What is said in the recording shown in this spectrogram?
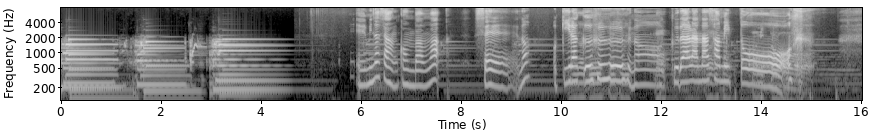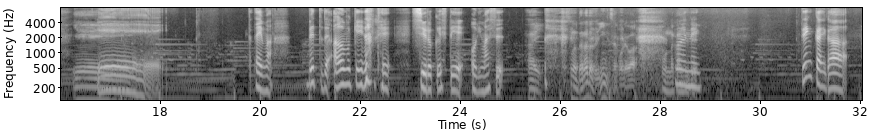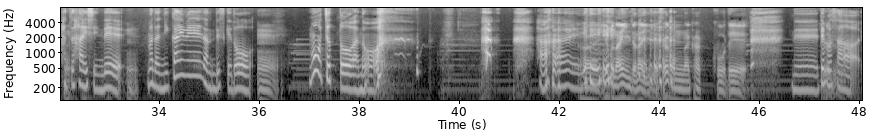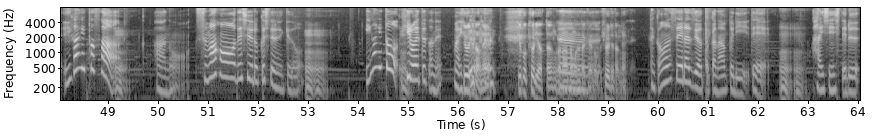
えー皆さんこんばんは。せーの。お気楽夫婦のくだらなサミット。イエーただいまベッドで仰向けになって 収録しております。はい。そんなダラダラいいんですかこれは。こんな感じで、ね前回が初配信で、まだ2回目なんですけどうん。うんもうちょっとあのは はい。よくないんじゃないですか？こんな格好で。ねえ。でもさ意外とさ、うん。あのスマホで収録してるんやけどうんうん。意外と拾えてたね、マイク拾えてたね。結構距離あったんかなと思ってたけうん。ど拾えてたねなんか音声ラジオとかのアプリで配信してる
